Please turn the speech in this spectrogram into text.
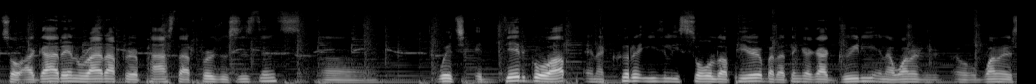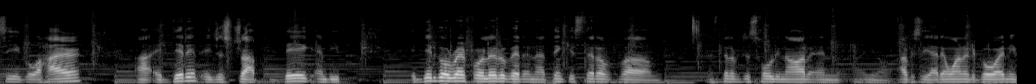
So I got in right after it passed that first resistance, uh, which it did go up, and I could have easily sold up here, but I think I got greedy and I wanted to, uh, wanted to see it go higher. Uh, it didn't. It just dropped big and be. It did go red for a little bit, and I think instead of um, instead of just holding on and uh, you know, obviously I didn't want it to go any.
